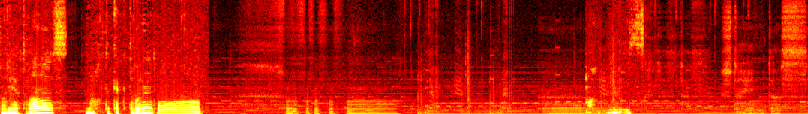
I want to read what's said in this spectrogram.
jetzt mal die Hälfte raus. Noch der Gag drin. So. Machen wir das. Stein, das.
